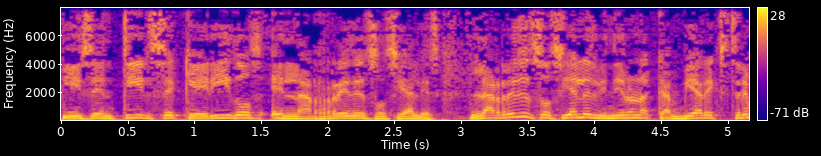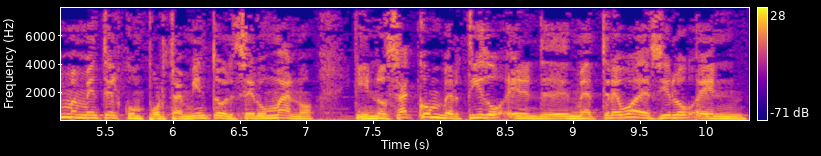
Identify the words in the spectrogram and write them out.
y sentirse queridos en las redes sociales. Las redes sociales vinieron a cambiar extremadamente el comportamiento del ser humano y nos ha convertido en, me atrevo a decirlo, en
